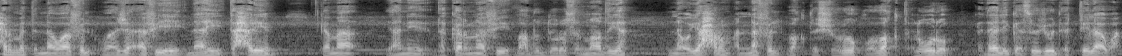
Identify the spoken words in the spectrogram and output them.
حرمة النوافل وجاء فيه ناهي تحريم كما يعني ذكرنا في بعض الدروس الماضية أنه يحرم النفل وقت الشروق ووقت الغروب كذلك سجود التلاوة.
